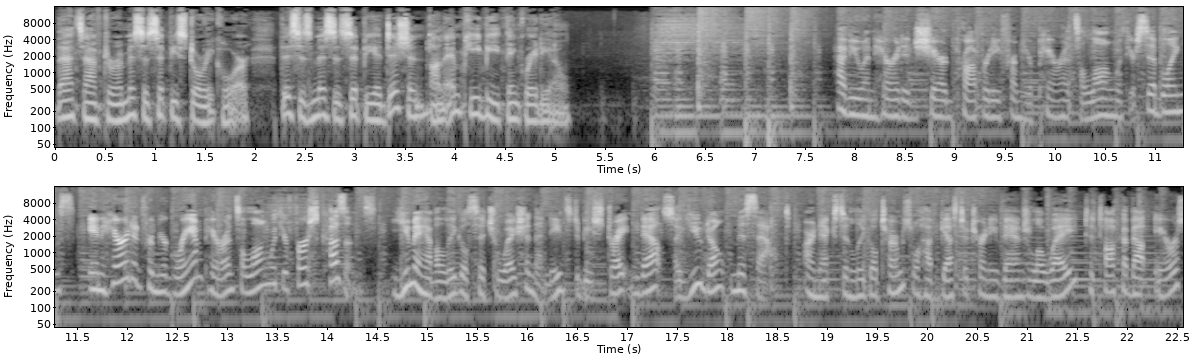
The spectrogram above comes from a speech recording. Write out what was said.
That's after a Mississippi story StoryCorps. This is Mississippi Edition on MPB Think Radio. Have you inherited shared property from your parents along with your siblings? Inherited from your grandparents along with your first cousins? You may have a legal situation that needs to be straightened out so you don't miss out. Our next in legal terms will have guest attorney Vangela Wade to talk about heirs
